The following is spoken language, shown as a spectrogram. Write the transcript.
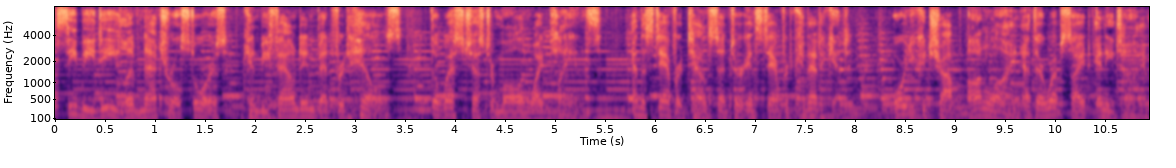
CBD Live Natural stores can be found in Bedford Hills, the Westchester Mall in White Plains, and the Stamford Town Center in Stamford, Connecticut. Or you could shop online at their website anytime.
